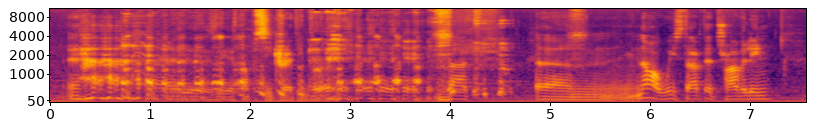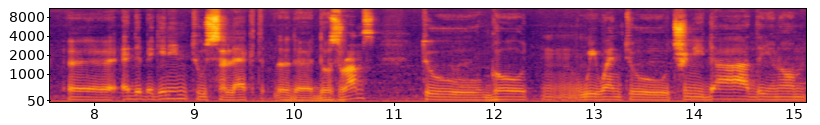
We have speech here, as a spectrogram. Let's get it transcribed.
it's top secret but um, no, we started traveling uh, at the beginning to select the, the, those rums. To go, mm, we went to Trinidad, you know,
